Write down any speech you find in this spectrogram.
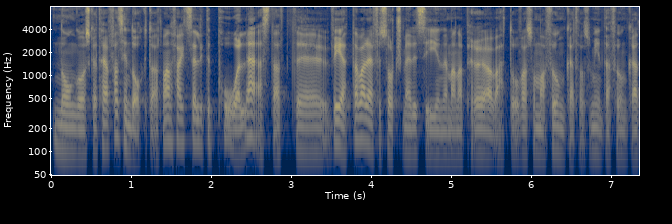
någon gång ska träffa sin doktor. Att man faktiskt är lite påläst, att eh, veta vad det är för sorts mediciner man har prövat och vad som har funkat, vad som inte har funkat.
